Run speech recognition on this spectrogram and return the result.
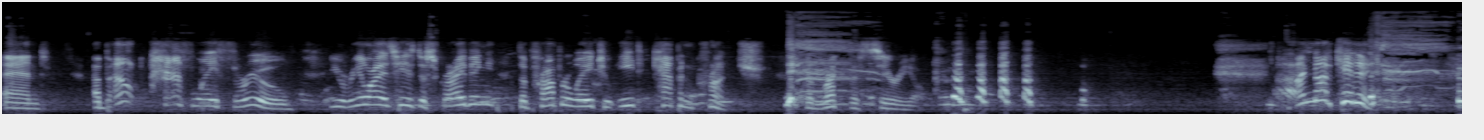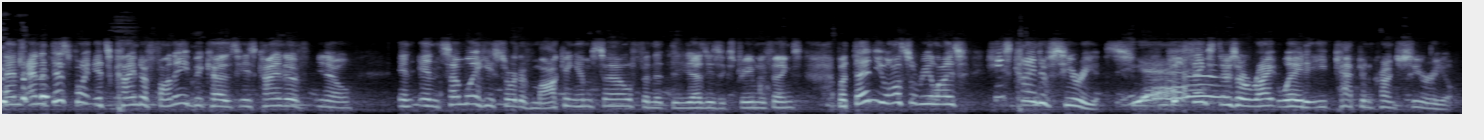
and about halfway through, you realize he's describing the proper way to eat Cap'n Crunch, the breakfast cereal. I'm not kidding. And and at this point, it's kind of funny because he's kind of you know. In, in some way, he's sort of mocking himself and that he does these extremely things. But then you also realize he's kind of serious. Yeah. He thinks there's a right way to eat Captain Crunch cereal.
